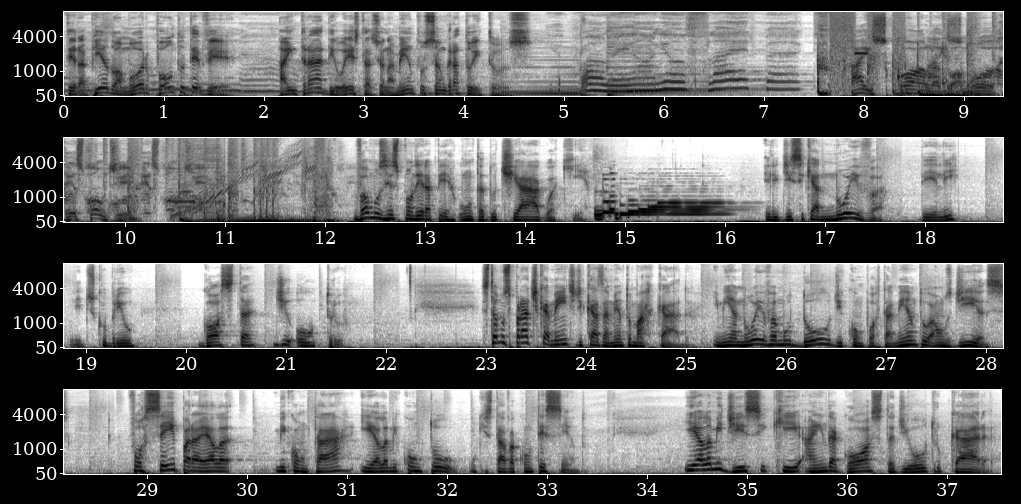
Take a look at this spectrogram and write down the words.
terapia do amor.tv. A entrada e o estacionamento são gratuitos. A Escola do Amor responde. Vamos responder a pergunta do Tiago aqui. Ele disse que a noiva dele, ele descobriu, gosta de outro. Estamos praticamente de casamento marcado e minha noiva mudou de comportamento há uns dias. Forcei para ela me contar e ela me contou o que estava acontecendo. E ela me disse que ainda gosta de outro cara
